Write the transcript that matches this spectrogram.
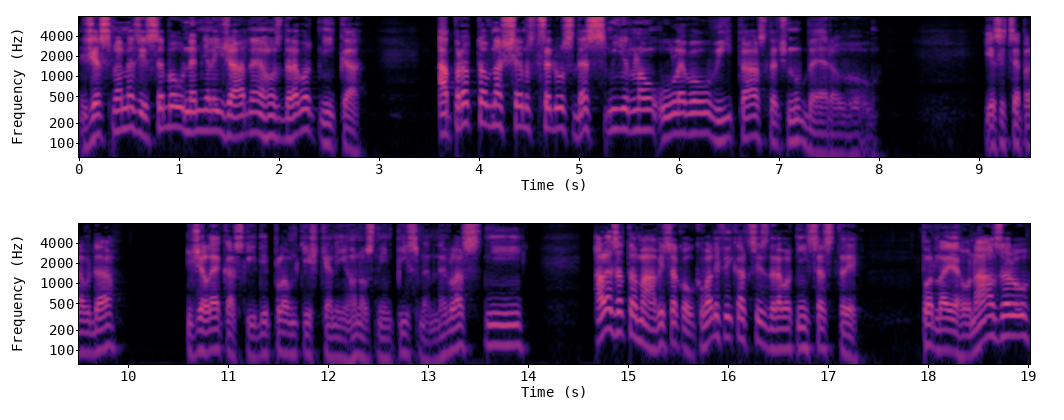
že jsme mezi sebou neměli žádného zdravotníka a proto v našem středu s nesmírnou úlevou vítá stečnu Bérovou. Je sice pravda, že lékařský diplom tištěný honosným písmem nevlastní, ale za to má vysokou kvalifikaci zdravotní sestry. Podle jeho názoru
